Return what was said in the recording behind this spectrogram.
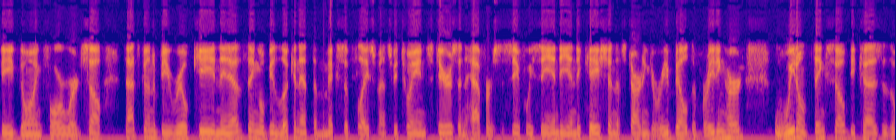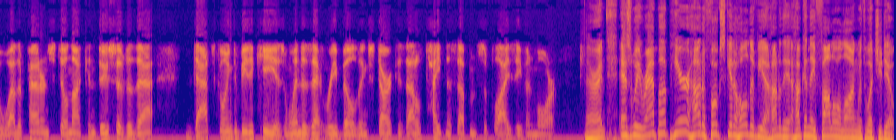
feed going forward. So that's going to be real key. And the other thing we'll be looking at the mix of placements between steers and heifers to see if we see any indication of starting to rebuild the breeding herd. We don't think so because of the weather patterns still not conducive to that that's going to be the key is when does that rebuilding start because that'll tighten us up in supplies even more. All right. As we wrap up here, how do folks get a hold of you? How do they how can they follow along with what you do?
